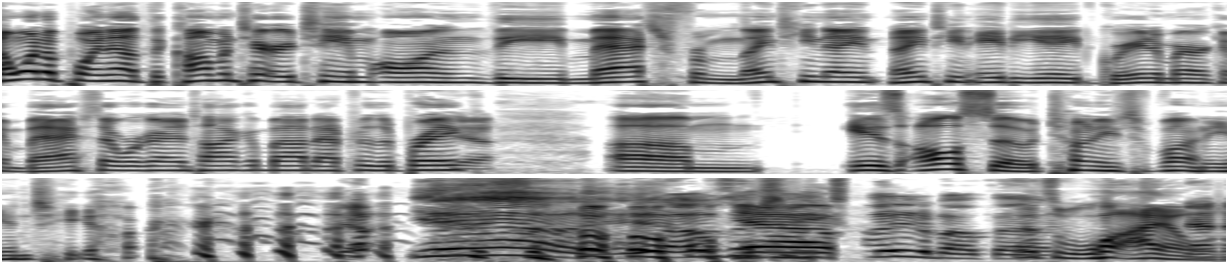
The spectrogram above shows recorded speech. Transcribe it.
I want to point out the commentary team on the match from 19, 1988 Great American Bash that we're going to talk about after the break. Yeah. Um, is also Tony Schiavone and Jr. Yeah, yeah, I was actually Yeah. excited about that. That's wild. Now-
